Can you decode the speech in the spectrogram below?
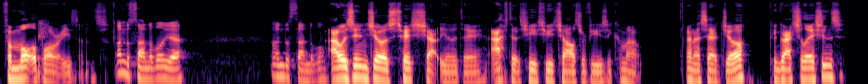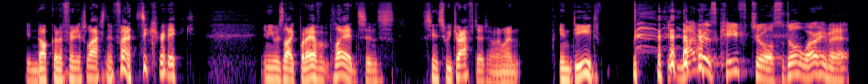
for multiple reasons. Understandable, yeah. Understandable. I was in Joe's Twitch chat the other day after the Choo Choo Charles reviews had come out, and I said, Joe, congratulations, you're not going to finish last in Fantasy Critic. And he was like, but I haven't played since since we drafted. And I went, indeed. Neither is Keith, Joe. So don't worry, mate.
